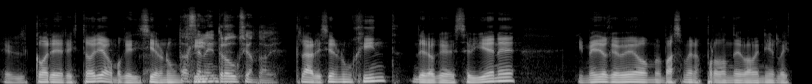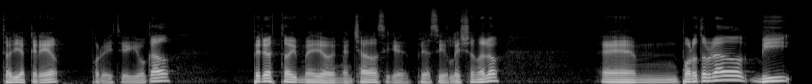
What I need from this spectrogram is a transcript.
el core de la historia, como que hicieron un Estás en la introducción todavía. Claro, hicieron un hint de lo que se viene y medio que veo más o menos por dónde va a venir la historia, creo, por ahí estoy equivocado. Pero estoy medio enganchado, así que voy a seguir leyéndolo. Em, por otro lado, vi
